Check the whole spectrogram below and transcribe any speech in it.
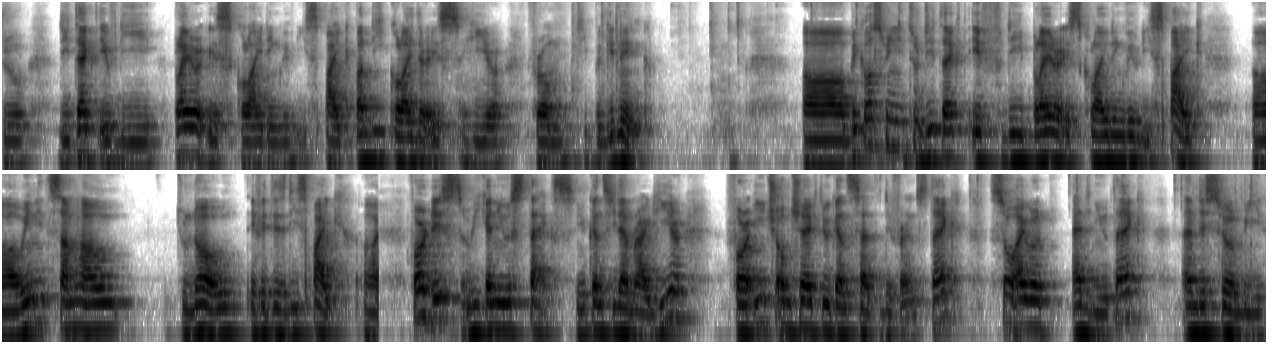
to detect if the player is colliding with the spike. But the collider is here from the beginning. Uh, because we need to detect if the player is colliding with the spike uh, we need somehow to know if it is the spike uh, for this, we can use tags. You can see them right here. For each object, you can set different tag. So I will add new tag, and this will be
